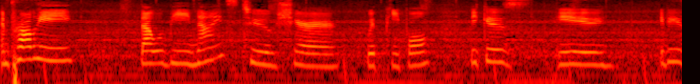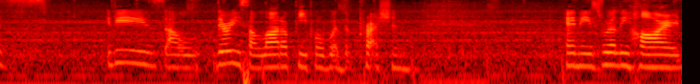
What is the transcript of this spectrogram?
and probably that would be nice to share with people because it, it is it is a, there is a lot of people with depression and it's really hard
